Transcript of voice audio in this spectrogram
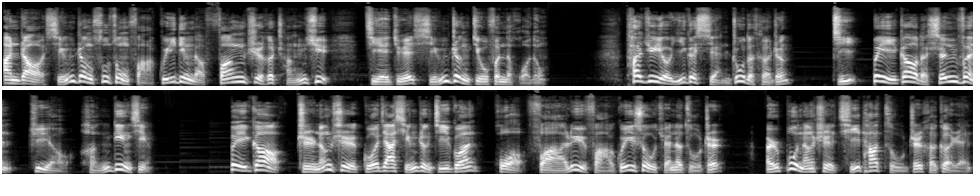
按照行政诉讼法规定的方式和程序解决行政纠纷的活动，它具有一个显著的特征，即被告的身份具有恒定性。被告只能是国家行政机关或法律法规授权的组织，而不能是其他组织和个人。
